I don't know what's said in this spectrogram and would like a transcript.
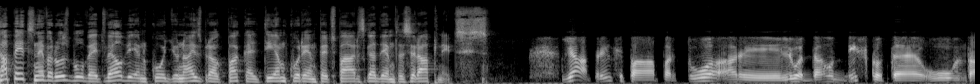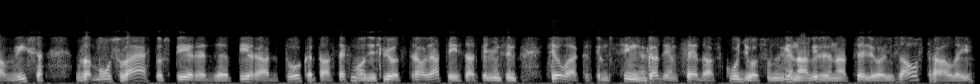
kāpēc nevar uzbūvēt vēl vienu kuģi un aizbraukt pakaļ tiem, kuriem pēc pāris gadiem tas ir apnicis? Jā, principā par to arī ļoti daudz diskutē, un tā visa mūsu vēstures pieredze pierāda to, ka tās tehnoloģijas ļoti strauji attīstās. Pieņemsim, cilvēki, kas pirms simt gadiem sēdās kuģos un vienā virzienā ceļoja uz Austrāliju,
